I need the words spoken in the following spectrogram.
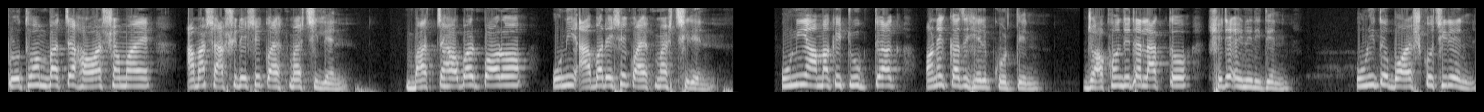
প্রথম বাচ্চা হওয়ার সময় আমার শাশুড়ি এসে কয়েক মাস ছিলেন। বাচ্চা হবার পরও উনি আবার এসে কয়েক মাস ছিলেন। উনি আমাকে টুকটাক অনেক কাজে হেল্প করতেন। যখন যেটা লাগতো সেটা এনে দিতেন। উনি তো বয়স্ক ছিলেন,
